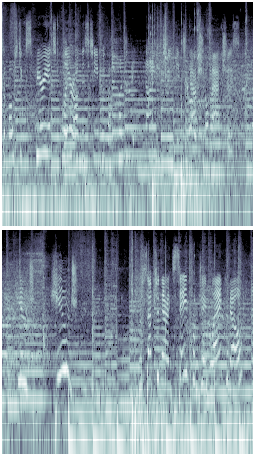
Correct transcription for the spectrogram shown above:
The most experienced player on this team with 192 international matches. Huge, huge reception there and save from Jay Blankenau. Look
